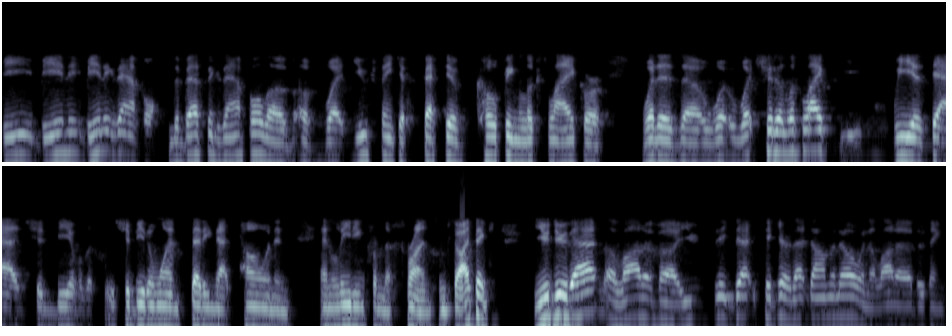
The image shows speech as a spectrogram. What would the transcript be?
be be an, be an example, the best example of of what you think effective coping looks like, or what is uh, what what should it look like. We as dads should be able to should be the ones setting that tone and and leading from the front. And so I think you do that, a lot of uh, you take that take care of that domino, and a lot of other things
